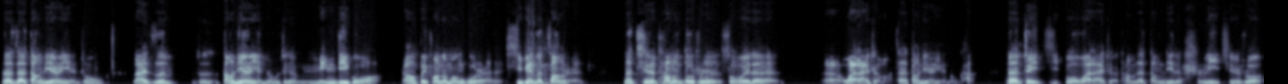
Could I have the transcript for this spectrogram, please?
那在当地人眼中，来自这当地人眼中，这个明帝国，然后北方的蒙古人，西边的藏人，那其实他们都是所谓的呃外来者嘛，在当地人眼中看。那这几波外来者，他们在当地的实力，其实说，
